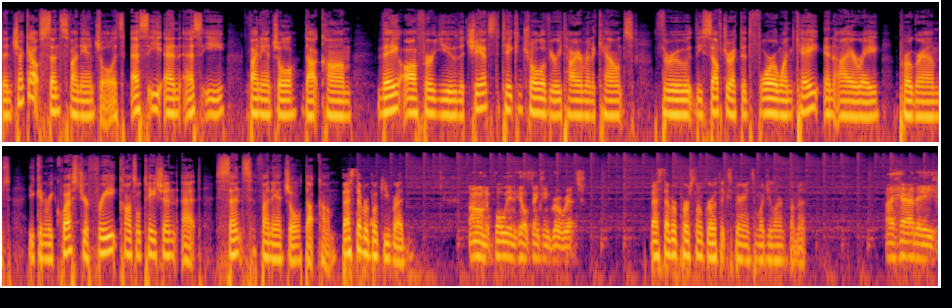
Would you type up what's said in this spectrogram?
then check out Sense Financial. It's S E N S E financial.com they offer you the chance to take control of your retirement accounts through the self directed 401k and IRA programs. You can request your free consultation at sensefinancial.com. Best ever book you've read? Oh, Napoleon Hill, Think and Grow Rich. Best ever personal growth experience and what you learn from it? I had a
